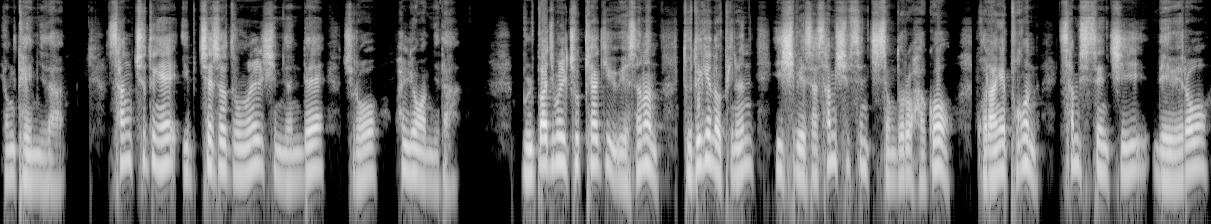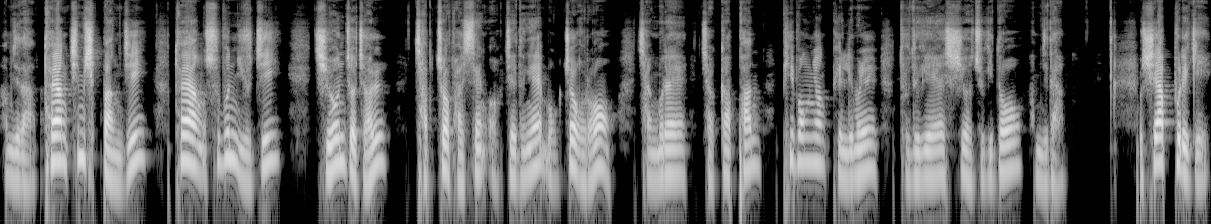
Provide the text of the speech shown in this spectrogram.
형태입니다. 상추 등의 잎채소 등을 심는데 주로 활용합니다. 물빠짐을 좋게 하기 위해서는 두둑의 높이는 20에서 30cm 정도로 하고 고랑의 폭은 30cm 내외로 합니다. 토양 침식 방지, 토양 수분 유지, 지온 조절, 잡초 발생 억제 등의 목적으로 작물에 적합한 피복용 필름을 두둑에 씌워주기도 합니다. 씨앗 뿌리기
